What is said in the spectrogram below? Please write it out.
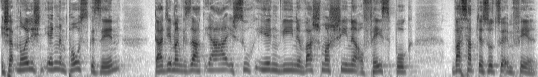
Ich habe neulich in irgendeinem Post gesehen, da hat jemand gesagt, ja, ich suche irgendwie eine Waschmaschine auf Facebook. Was habt ihr so zu empfehlen?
